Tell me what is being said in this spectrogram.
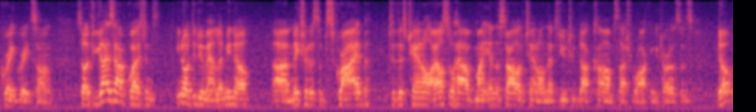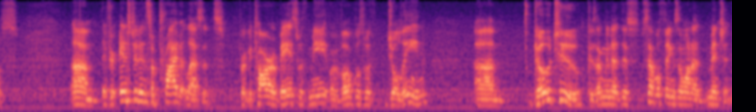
Great, great song. So if you guys have questions, you know what to do, man. Let me know. Uh, make sure to subscribe to this channel. I also have my In the Style of channel, and that's youtube.com slash rocking guitar lessons dose. Um, if you're interested in some private lessons for guitar or bass with me or vocals with Jolene, um, go to, because I'm going to, there's several things I want to mention.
